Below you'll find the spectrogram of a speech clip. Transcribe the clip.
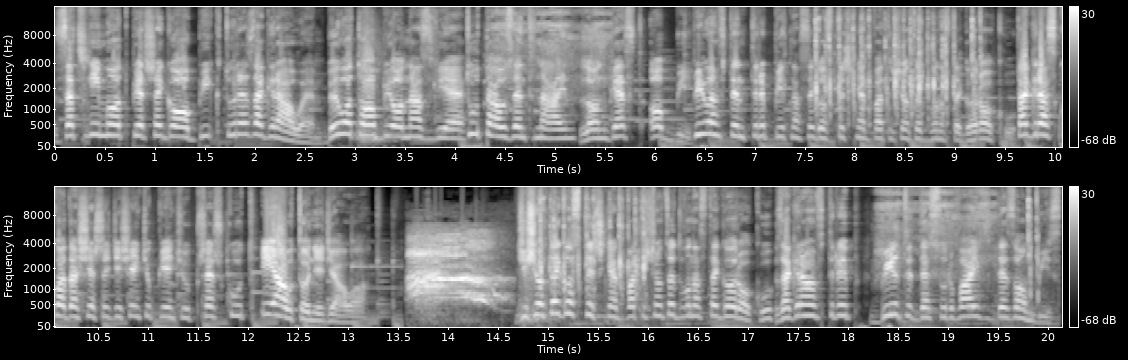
zacznijmy od pierwszego obi, które zagrałem. Było to obi o nazwie 2009 Longest Obi. Piłem w ten tryb 15 stycznia 2012 roku. Ta gra składa się z 65 przeszkód i auto nie działa. 10 stycznia 2012 roku zagrałem w tryb Build the Survive the Zombies.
